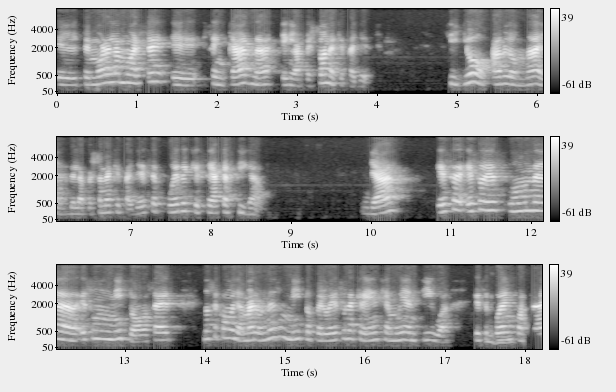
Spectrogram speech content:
el temor a la muerte eh, se encarna en la persona que fallece. Si yo hablo mal de la persona que fallece, puede que sea castigado. ¿Ya? eso es, una, es un mito, o sea, no sé cómo llamarlo, no es un mito, pero es una creencia muy antigua que se puede encontrar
